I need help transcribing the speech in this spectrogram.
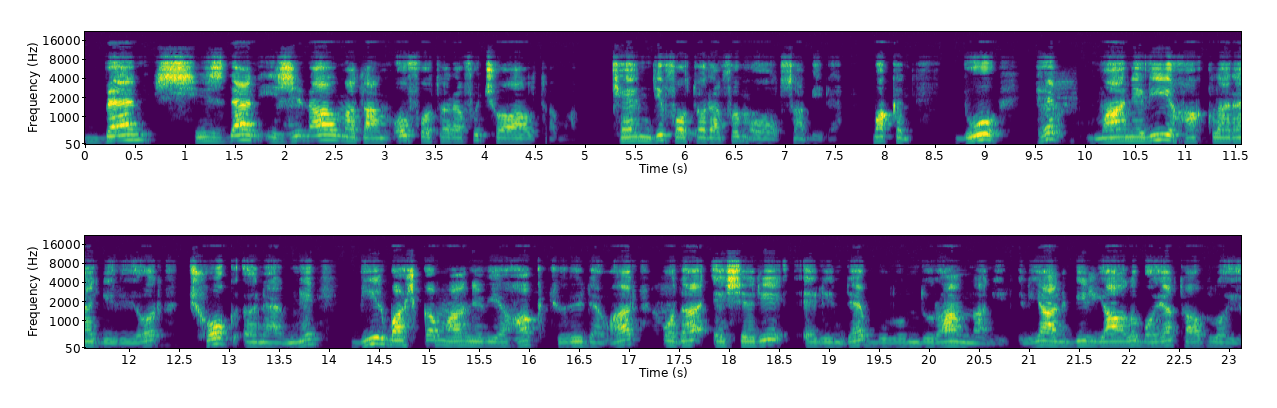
Ben sizden izin almadan o fotoğrafı çoğaltamam. Kendi fotoğrafım olsa bile. Bakın bu hep manevi haklara giriyor. Çok önemli. Bir başka manevi hak türü de var. O da eseri elinde bulunduranla ilgili. Yani bir yağlı boya tabloyu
